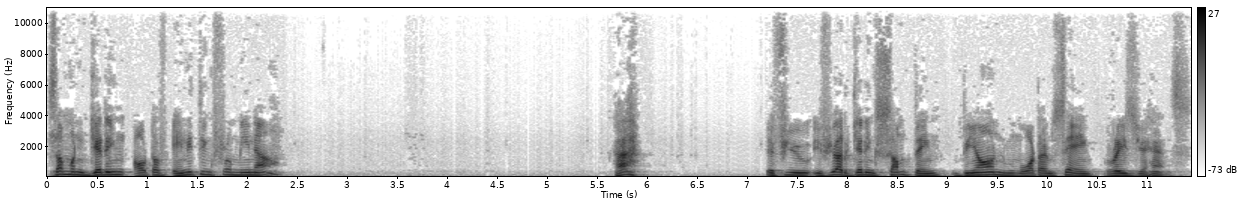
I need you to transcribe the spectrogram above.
someone getting out of anything from me now. Huh? If you if you are getting something beyond what I'm saying, raise your hands.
